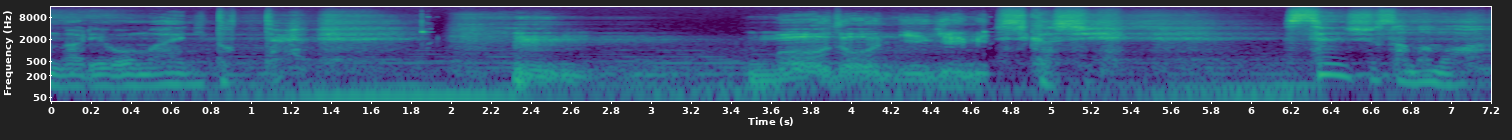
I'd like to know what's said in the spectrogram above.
つまりお前にとって。まだ逃げ道しかし選手様も。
